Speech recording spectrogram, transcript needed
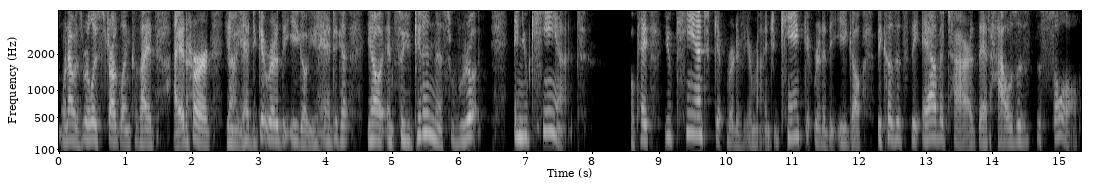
when i was really struggling because i had i had heard you know you had to get rid of the ego you had to get you know and so you get in this real and you can't okay you can't get rid of your mind you can't get rid of the ego because it's the avatar that houses the soul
